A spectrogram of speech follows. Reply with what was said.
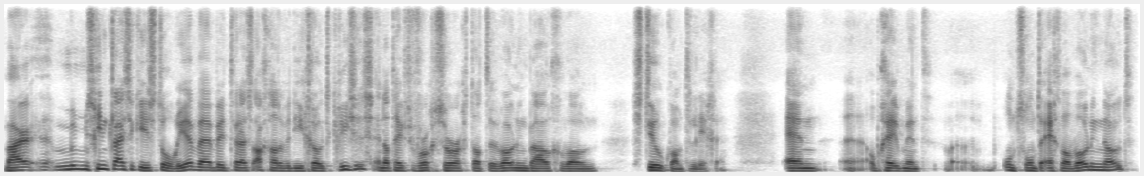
Maar uh, misschien een klein stukje historie. Hè. We hebben in 2008 hadden we die grote crisis. En dat heeft ervoor gezorgd dat de woningbouw gewoon stil kwam te liggen. En uh, op een gegeven moment ontstond er echt wel woningnood.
